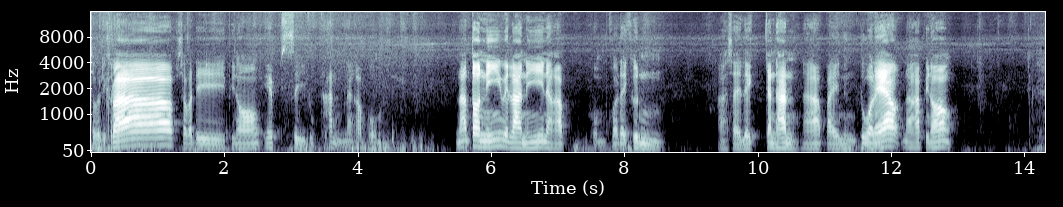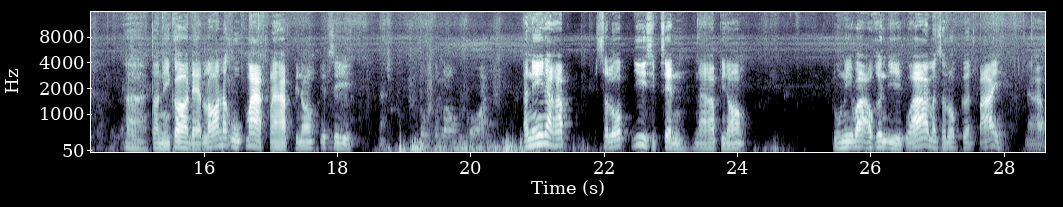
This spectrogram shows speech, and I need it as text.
สวัสดีครับ สวัสดีพี่น้อง FC ทุกท่านนะครับผม ณ ตอนนี้เวลานี้นะครับ ผมก็ได้ขึ้นอ่าใส่เหล็กจันทันนะฮะไปหนึ่งตัวแล้วนะครับ พี่น้องอ่าตอนนี้ก็แดดร้อนและอุมากนะครับ พี่น้อง FC ต้องทดลองดูก่อน อันนี้นะครับสโลป20 เซนนะครับ พี่น้อง ตรงนี้ว่าเอาขึ้นอีกว่ามันสโลปเกินไปนะครับ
